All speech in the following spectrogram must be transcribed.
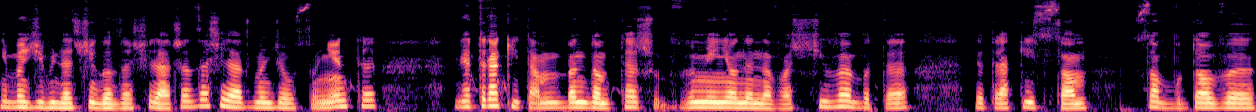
Nie będzie widać jego zasilacza. Zasilacz będzie usunięty. Wiatraki tam będą też wymienione na właściwe, bo te wiatraki są z obudowy,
